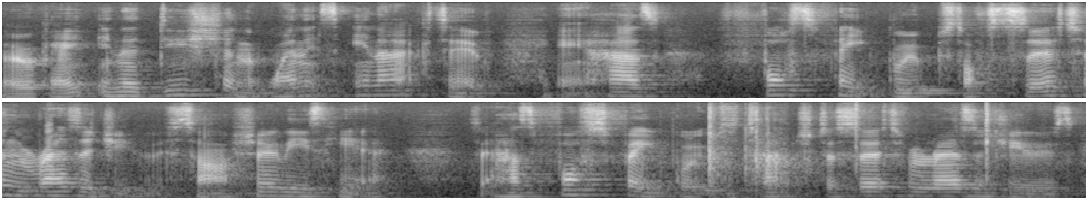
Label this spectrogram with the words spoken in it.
okay? In addition, when it's inactive, it has phosphate groups of certain residues. So I'll show these here. So it has phosphate groups attached to certain residues,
